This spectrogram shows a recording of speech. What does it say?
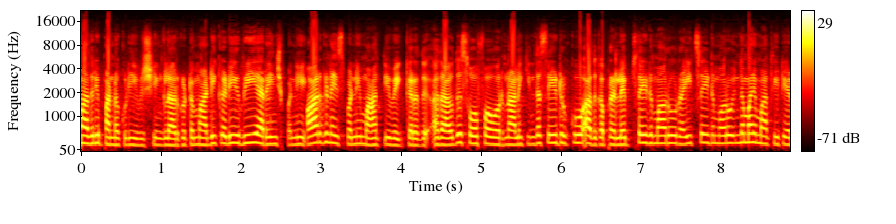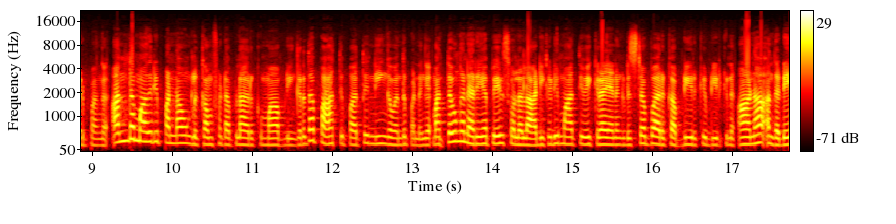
மாதிரி பண்ணக்கூடிய விஷயங்களா இருக்கட்டும், அடிக்கடி ரீஅரேஞ்ச் பண்ணி, ஆர்கனைஸ் பண்ணி மாற்றி வைக்கிறது. அதாவது சோஃபா ஒரு நாளைக்கு இந்த சைடு இருக்கும், அதுக்கப்புறம் லெஃப்ட் சைடு மாறும், ரைட் சைடு மாறும், இந்த மாதிரி மாத்திட்டே இருப்பாங்க. அந்த அந்த மாதிரி பண்ணால் உங்களுக்கு கம்ஃபர்டபுளாக இருக்குமா அப்படிங்கிறத பார்த்து பார்த்து நீங்கள் வந்து பண்ணுங்கள் மற்றவங்க நிறைய பேர் சொல்லலாம், "அடிக்கடி மாற்றி வைக்கிறா, எனக்கு டிஸ்டர்பாக இருக்குது அப்படி இருக்குது இப்படி இருக்குன்னு." ஆனால் அந்த டே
